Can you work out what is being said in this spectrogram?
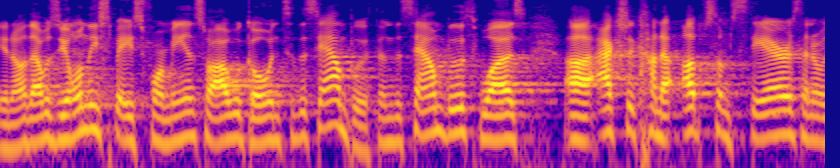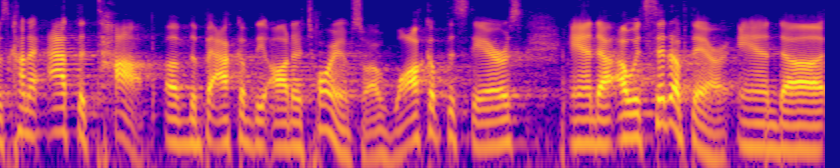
You know, that was the only space for me, and so I would go into the sound booth. And the sound booth was uh, actually kind of up some stairs, and it was kind of at the top of the back of the auditorium. So I walk up the stairs, and uh, I would sit up there, and uh,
